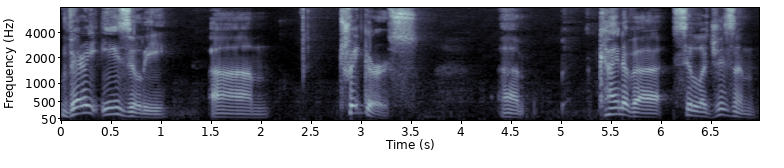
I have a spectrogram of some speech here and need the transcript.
very easily um, triggers um, kind of a syllogism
